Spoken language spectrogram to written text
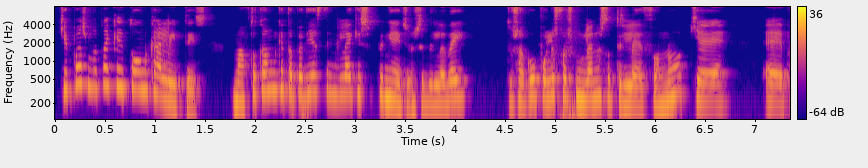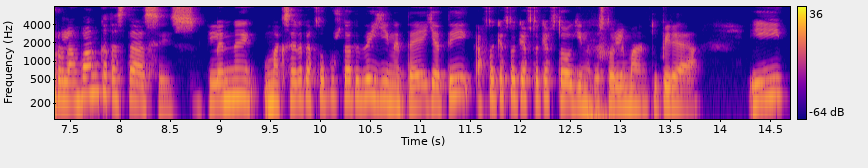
και πας μετά και τον καλύπτεις. Μα αυτό κάνουν και τα παιδιά στη Μιλάκη Shipping Agency. Δηλαδή, τους ακούω πολλές φορές που μιλάνε στο τηλέφωνο και ε, προλαμβάνουν καταστάσεις. Λένε, Μα ξέρετε, αυτό που ζητάτε δεν γίνεται, γιατί αυτό και αυτό και αυτό και αυτό γίνεται στο λιμάνι του Πειραιά. Ή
